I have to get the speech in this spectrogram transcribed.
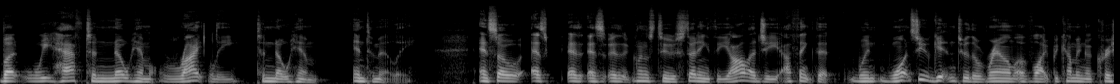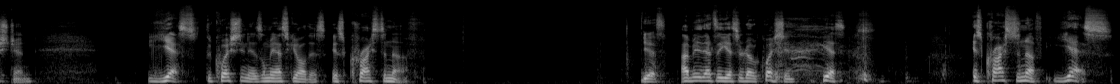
But we have to know Him rightly to know Him intimately. And so, as, as as it comes to studying theology, I think that when once you get into the realm of like becoming a Christian, yes, the question is, let me ask you all this: Is Christ enough? yes I mean, that's a yes or no question. yes. Is Christ enough? Yes.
